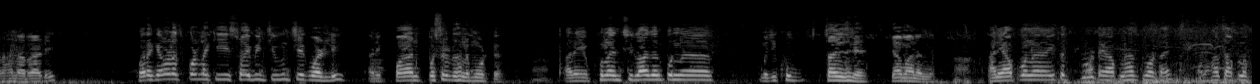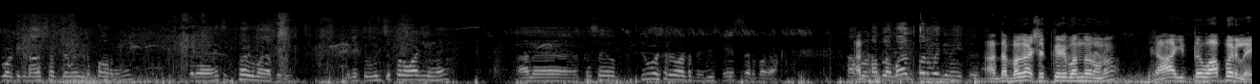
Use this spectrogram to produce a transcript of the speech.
राहणार राडी. फरक एवढाच पडला की सोयाबीनची उंची एक वाढली आणि पान पसरट झालं मोठं. आणि फुलांची लागण पण म्हणजे खूप चांगली झाली त्या मानाने. आणि आपण इथं प्लॉट आहे आपला हाच प्लॉट आहे. आणि हाच आपला प्लॉट इकडे असं आपल्या इकडे फार नाही तर ह्याच्यात फरक बघा तुम्ही. म्हणजे ती उंची पण वाढली नाही. आणि कसं पिवळसर वाटत आहे हे सर बघा. हा प्लॉट आपला बांध पण मध्ये नाही इथं. आता बघा शेतकरी बांधवांनो ह्या इथं वापरलंय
